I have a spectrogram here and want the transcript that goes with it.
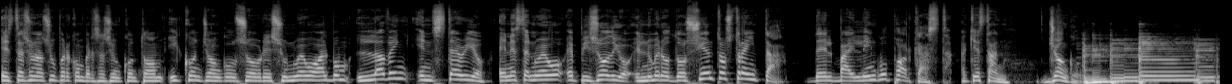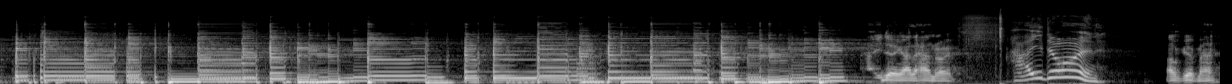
Esta es una super conversación con Tom y con Jungle sobre su nuevo álbum Loving in Stereo. En este nuevo episodio, el número 230 del Bilingual Podcast. Aquí están, Jungle. How you doing, Alejandro? How you doing? I'm good, man.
